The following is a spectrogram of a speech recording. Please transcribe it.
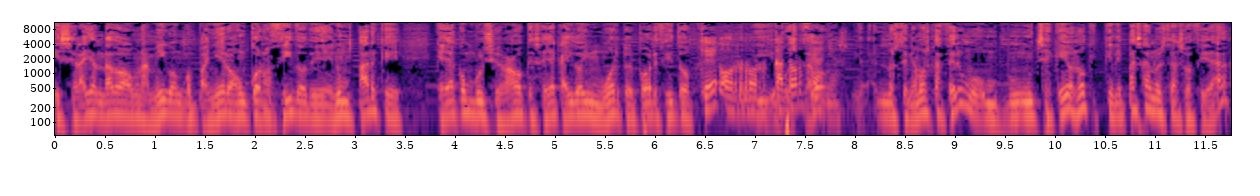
que se la hayan dado a un amigo, a un compañero, a un conocido de, en un parque, que haya convulsionado, que se haya caído ahí muerto el pobrecito. Qué horror, Y, pues, 14 claro, años. nos tenemos que hacer un, un- un chequeo, ¿no? ¿Qué, qué le pasa a nuestra sociedad?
